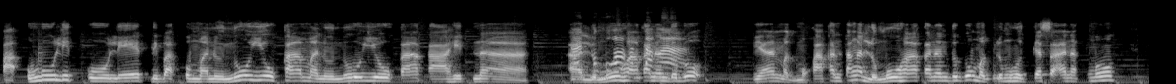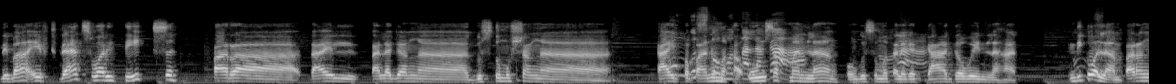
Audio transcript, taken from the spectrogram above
paulit-ulit, 'di ba? Kung manunuyo ka, manunuyo ka kahit na Kahit lumuha ka ng dugo. Yan, magmukha kang tanga, lumuha ka ng dugo, maglumuhod ka sa anak mo, ba? If that's what it takes para dahil talagang ah, gusto mo siyang ah, kahit Kung gusto mo makausap talaga. man lang, kung gusto mo talaga ah. gagawin lahat. Hindi ko alam, parang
